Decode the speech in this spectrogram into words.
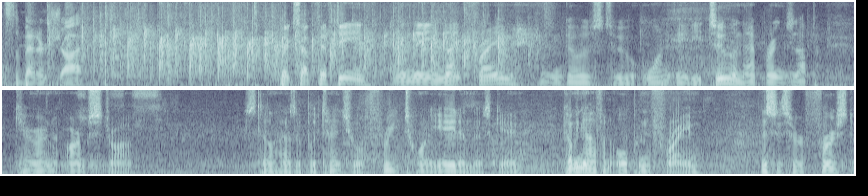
That's the better shot. Picks up 15 in the ninth frame and goes to 182, and that brings up Karen Armstrong. Still has a potential 328 in this game. Coming off an open frame, this is her first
